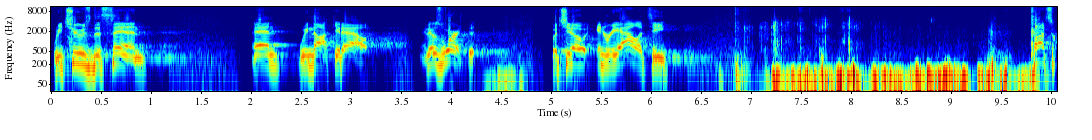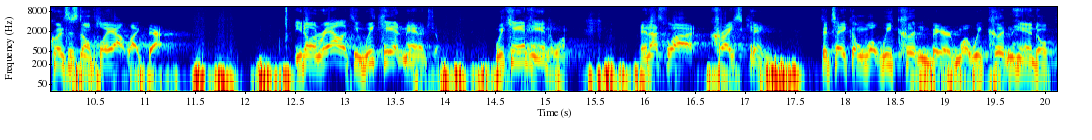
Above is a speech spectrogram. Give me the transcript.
we choose the sin, and we knock it out and it was worth it. But you know, in reality, consequences don't play out like that. You know, in reality, we can't manage them. We can't handle them. And that's why Christ came to take on what we couldn't bear and what we couldn't handle.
